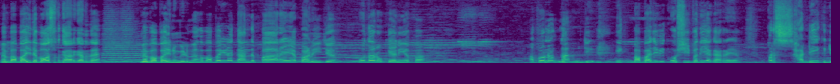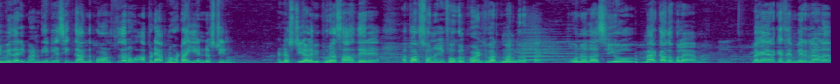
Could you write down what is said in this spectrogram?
ਮੈਂ ਬਾਬਾ ਜੀ ਦਾ ਬਹੁਤ ਸਤਿਕਾਰ ਕਰਦਾ। ਮੈਂ ਬਾਬਾ ਜੀ ਨੂੰ ਮਿਲੂ ਬਾਬਾ ਜਿਹੜਾ ਗੰਦ ਪਾ ਰਹੇ ਆ ਪਾਣੀ 'ਚ, ਉਹ ਤਾਂ ਰੋਕਿਆ ਨਹੀਂ ਆਪਾਂ। ਆਪਾਂ ਉਹਨੂੰ ਗੰ- ਜੀ- ਇੱਕ ਬਾਬਾ ਜੀ ਵੀ ਕੋਸ਼ਿਸ਼ ਵਧੀਆ ਕਰ ਰਹੇ ਆ, ਪਰ ਸਾਡੀ ਇੱਕ ਜ਼ਿੰਮੇਵਾਰੀ ਬਣਦੀ ਹੈ ਵੀ ਅਸੀਂ ਗੰਦ ਪਾਉਣ ਤੋਂ ਤਾਂ ਰੋ- ਆਪਣੇ ਆਪ ਨੂੰ ਹਟਾਈਏ ਇੰਡਸਟਰੀ ਨੂੰ। ਇੰਡਸਟਰੀ ਵਾਲੇ ਵੀ ਪੂਰਾ ਸਾਥ ਦੇ ਰਹੇ ਆ। ਪਰਸੋਂ ਨੂੰ ਜੀ ਫੋਕਲ ਪੁਆਇੰਟ 'ਚ ਵਰਧਮਾਨ ਗਰੁੱਪ ਹੈ ਉਹਨਾਂ ਦਾ ਸੀਓ ਅਮਰੀਕਾ ਤੋਂ ਬੁਲਾਇਆ ਮੈਂ। ਮੈਂ ਕਿਹਾ, ਯਾਰ ਕਿਸੇ ਮੇਰੇ ਨਾਲ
